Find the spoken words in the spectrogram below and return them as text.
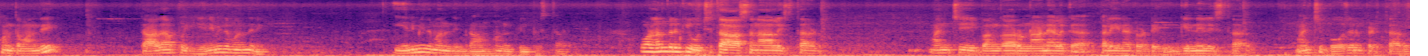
కొంతమంది దాదాపు ఎనిమిది మందిని ఎనిమిది మంది బ్రాహ్మణులు పిలిపిస్తాడు. వాళ్ళందరికీ ఉచిత ఆసనాలు ఇస్తాడు. మంచి బంగారు నాణ్యాలు కలిగినటువంటి గిన్నెలు ఇస్తారు. మంచి భోజనం పెడతారు.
